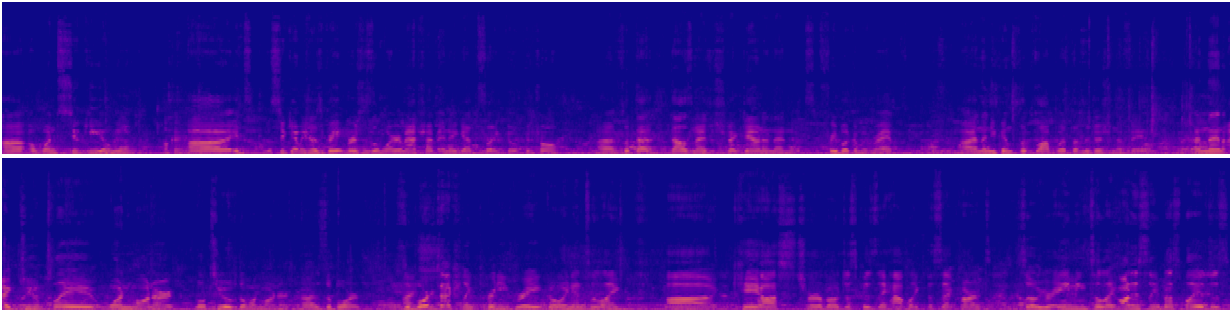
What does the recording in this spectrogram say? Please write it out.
uh, a one Tsukiyomi. Okay. Uh, it's Tsukiyomi is great versus the warrior matchup, and it gets like goat control. Uh, flip that thousand eyes restrict down, and then it's free Book of Moon, right? Uh, and then you can flip flop with the Magician of Faith. And then I do play one Monarch, well, two of the one Monarch, uh, Zaborg. Zaborg's actually pretty great going into like uh, Chaos Turbo, just because they have like the set cards. So you're aiming to like honestly, best play is just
